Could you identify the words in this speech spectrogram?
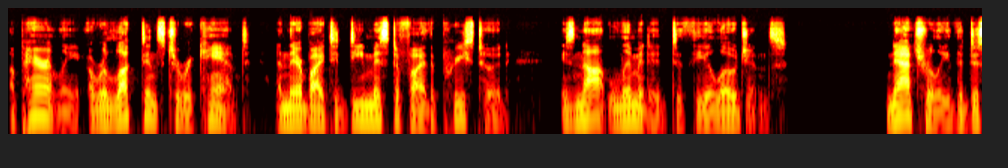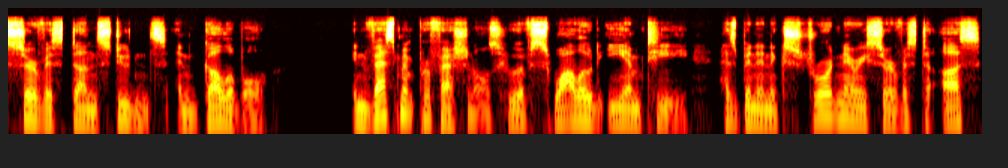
Apparently, a reluctance to recant and thereby to demystify the priesthood, is not limited to theologians. Naturally, the disservice done students and gullible investment professionals who have swallowed EMT has been an extraordinary service to us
